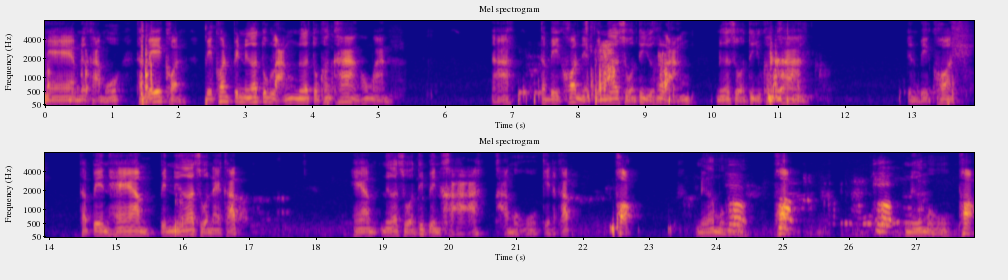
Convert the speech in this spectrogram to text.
แฮมเนื้อขาหมู ถ้าเบคอน เบคอนเป็นเนื้อตรงหลัง เนื้อตรงข้างๆของมัน นะถ้าเบคอนเนี่ยเป็นเนื้อส่วนที่อยู่ข้างหลัง เนื้อส่วนที่อยู่ข้างๆเป็นเบคอน ถ้าเป็นแฮมเป็นเนื้อส่วนไหนครับแฮมเนื้อส่วนที่เป็นขาขาหมูโอเคนะครับพอกเนื้อหมู Pork พอก Pork เนื้อหมูพอก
